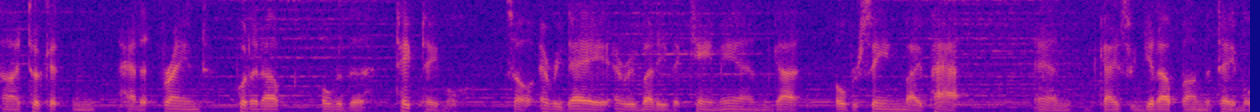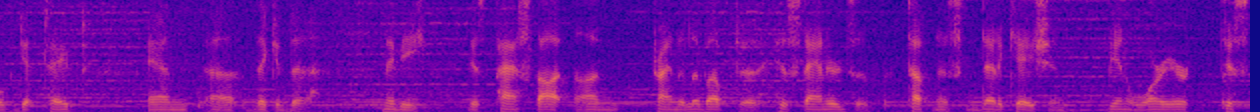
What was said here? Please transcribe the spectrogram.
I took it and had it framed, put it up over the tape table. So every day, everybody that came in got overseen by Pat, and guys would get up on the table to get taped, and uh, they could uh, maybe just pass thought on trying to live up to his standards of toughness and dedication, being a warrior, just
